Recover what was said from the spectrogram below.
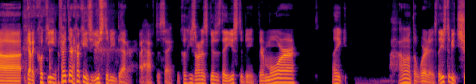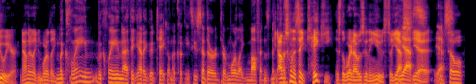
Uh, got a cookie. I think their cookies used to be better. I have to say the cookies aren't as good as they used to be. They're more like I don't know what the word is. They used to be chewier. Now they're like more like McLean McLean, I think had a good take on the cookies. He said they're they're more like muffins. Than I was going to say cakey is the word I was going to use. So yes, Yes, yeah, so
